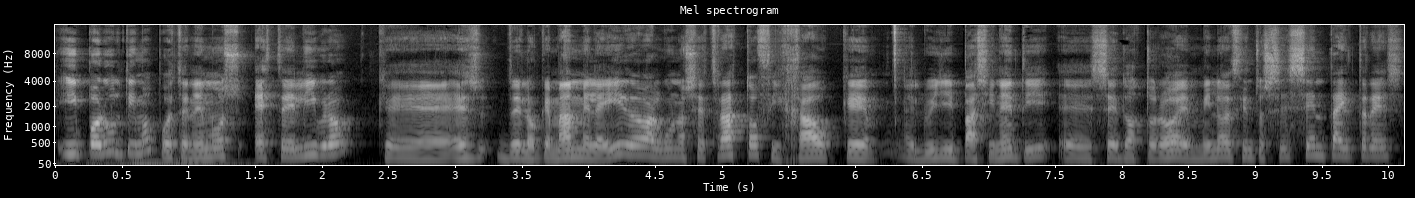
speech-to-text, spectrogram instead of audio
Y por último, pues tenemos este libro que es de lo que más me he leído, algunos extractos. Fijaos que Luigi Pasinetti eh, se doctoró en 1963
